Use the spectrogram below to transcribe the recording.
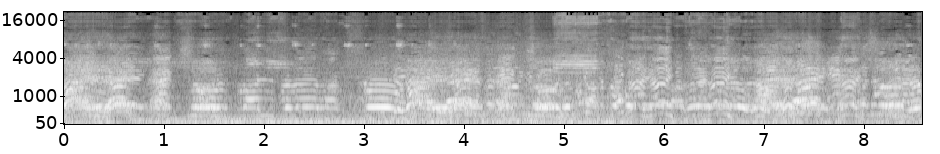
direct action প্রাইভেটের অ্যাকশন দর্শক আহ,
